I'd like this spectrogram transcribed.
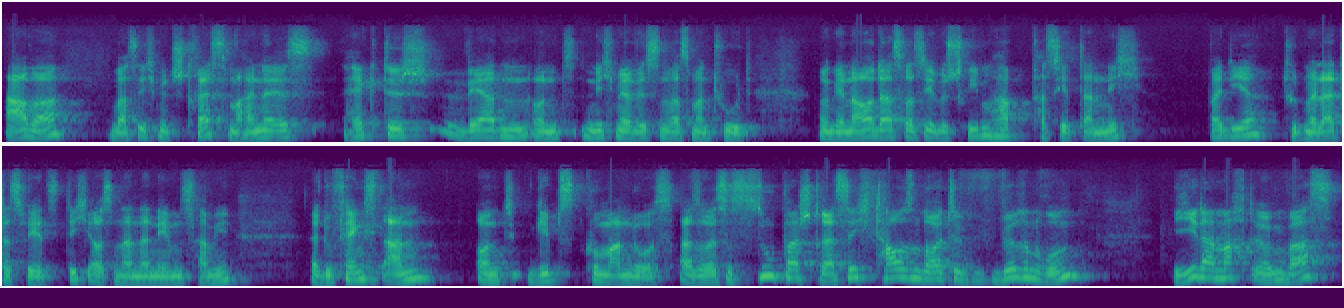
Aber was ich mit Stress meine, ist hektisch werden und nicht mehr wissen, was man tut. Und genau das, was ihr beschrieben habt, passiert dann nicht bei dir. Tut mir leid, dass wir jetzt dich auseinandernehmen, Sami. Äh, Du fängst an und gibst Kommandos. Also es ist super stressig. Tausend Leute wirren rum. Jeder macht irgendwas.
